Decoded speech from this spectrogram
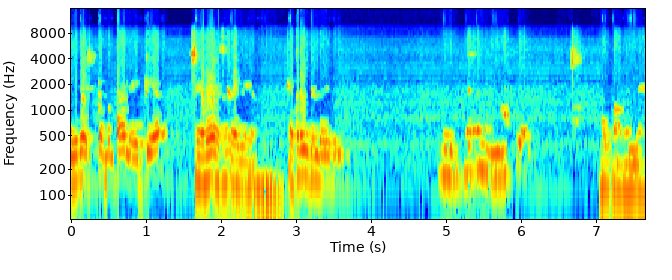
വീഡിയോ ഇഷ്ടപ്പെട്ടാൽ ലൈക്ക് ചെയ്യുക. ഷെയർ ചെയ്യുക സബ്സ്ക്രൈബ് ചെയ്യുക എത്ര മിനിറ്റ് ഉണ്ട്? അത് പറഞ്ഞേ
